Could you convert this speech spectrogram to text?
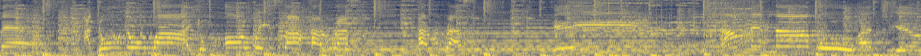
myself, I don't know why you always are harassed, harassed. Hey, I'm in a go a jail,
